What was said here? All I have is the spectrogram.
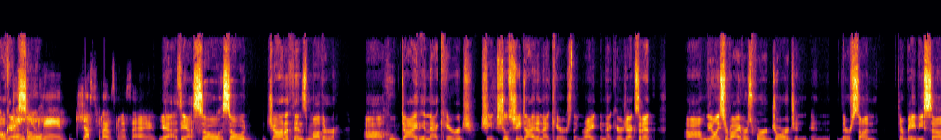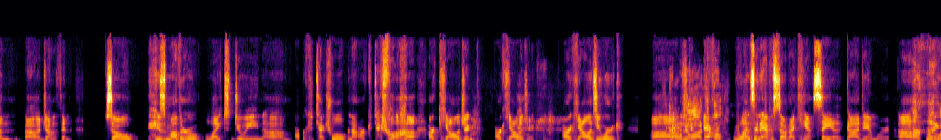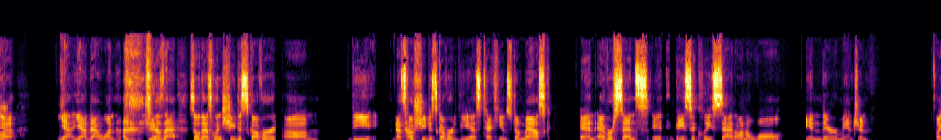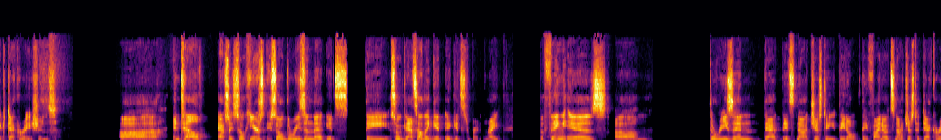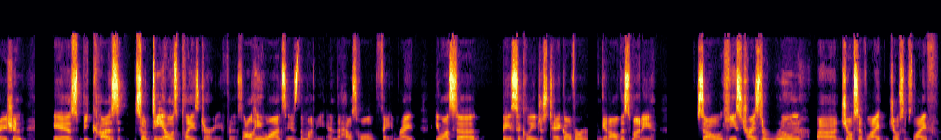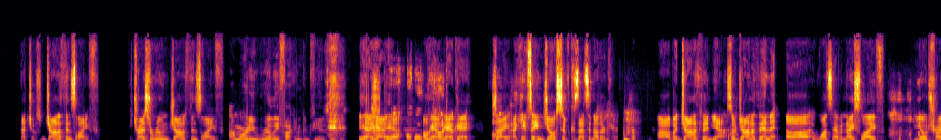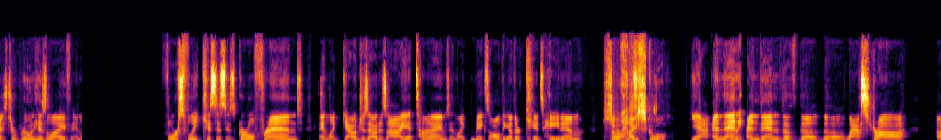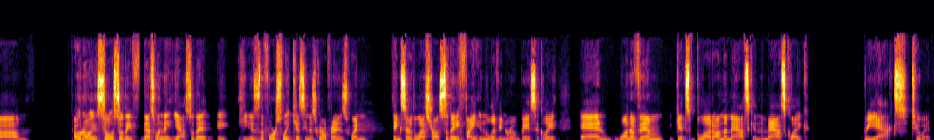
Okay. Thank so you, Kane. Just what I was gonna say. Yeah, yeah. So so Jonathan's mother, uh, who died in that carriage, she she she died in that carriage thing, right? In that carriage accident. Um, the only survivors were George and, and their son, their baby son, uh, Jonathan. So his mother liked doing um, architectural, or not architectural, uh, archaeologic, archaeologic, archaeology work. Uh, Archaeological? ever- once an episode, I can't say a goddamn word. Uh, yeah, yeah, yeah, that one. she does that. So that's when she discovered um the that's how she discovered the Aztecian stone mask. And ever since it basically sat on a wall in their mansion. Like decorations. Uh until actually so here's so the reason that it's they so that's how they get it gets to Britain, right? The thing is, um the reason that it's not just a they don't they find out it's not just a decoration is because so Dios plays dirty for this. All he wants is the money and the household fame, right? He wants to basically just take over and get all this money. So he tries to ruin uh, Joseph life, Joseph's life, not Joseph, Jonathan's life. He tries to ruin Jonathan's life. I'm already really fucking confused. Yeah, yeah, yeah. Oh, Okay, boy. okay, okay. Oh, Sorry, man. I keep saying Joseph because that's another character. Uh, but Jonathan, yeah. So Jonathan uh, wants to have a nice life. Dio tries to ruin his life and forcefully kisses his girlfriend and like gouges out his eye at times and like makes all the other kids hate him. So Uh, high school. Yeah, and then and then the the the last straw. Um, oh no, so so they that's when they yeah so that it, he is the forcefully kissing his girlfriend is when things are the last straw. So they fight in the living room basically, and one of them gets blood on the mask, and the mask like reacts to it,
